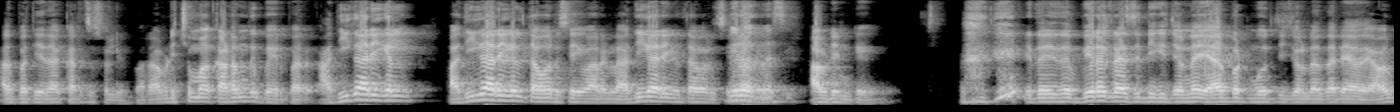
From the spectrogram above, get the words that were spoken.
அதை பத்தி ஏதாவது கருத்து சொல்லியிருப்பாரு? அப்படி சும்மா கடந்து போயிருப்பாரு. அதிகாரிகள் அதிகாரிகள் தவறு செய்வார்கள் அதிகாரிகள் தவறு செய்வார்கள் அப்படின்ட்டு. இதை இதை பியூரோக்ராசி நீங்கள் சொன்னால் ஏர்போர்ட் மூர்த்தி சொல்கிறது தானே அவர்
